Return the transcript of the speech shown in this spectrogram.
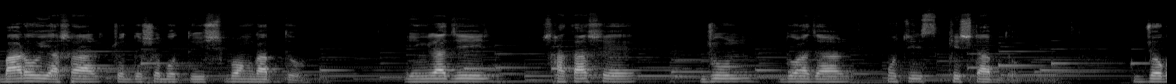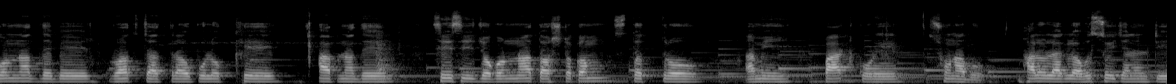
বারোই আষাঢ় চোদ্দোশো বত্রিশ বঙ্গাব্দ। ইংরাজির সাতাশে জুন দু হাজার পঁচিশ খ্রিস্টাব্দ। জগন্নাথ দেবের রথযাত্রা উপলক্ষে আপনাদের শ্রী শ্রী জগন্নাথ অষ্টকম স্তোত্র আমি পাঠ করে শোনাবো। ভালো লাগলে অবশ্যই চ্যানেলটি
